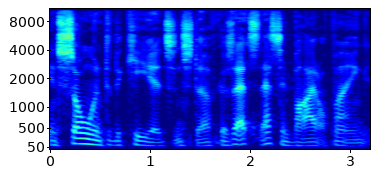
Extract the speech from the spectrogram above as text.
and sowing to the kids and stuff, because that's, that's a vital thing.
